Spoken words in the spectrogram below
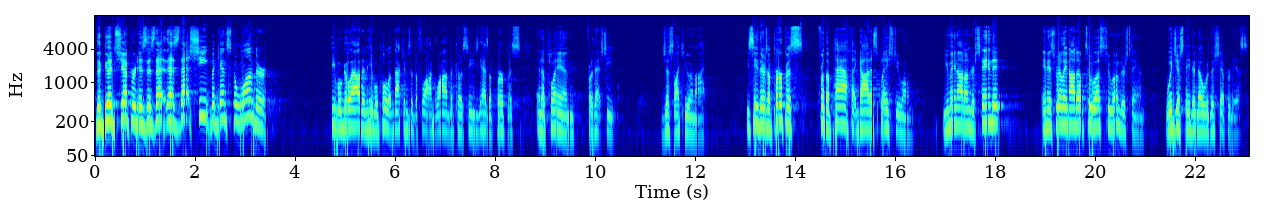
the good shepherd is, is that as that sheep begins to wander, he will go out and he will pull it back into the flock. Why? Because he has a purpose and a plan for that sheep, just like you and I. You see, there's a purpose for the path that God has placed you on. You may not understand it, and it's really not up to us to understand. We just need to know where the shepherd is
